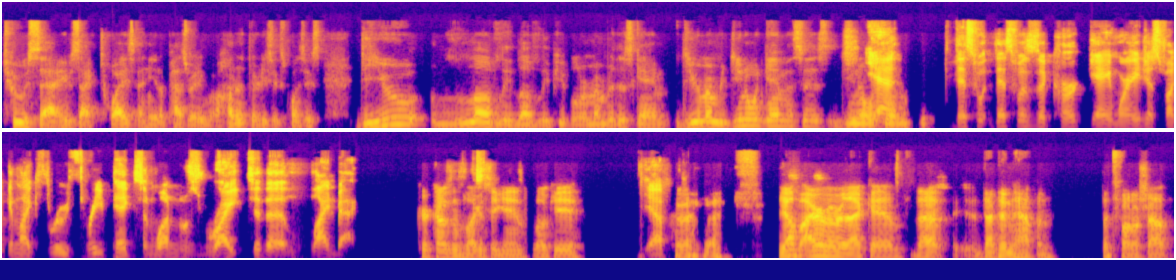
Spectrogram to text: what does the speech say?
two sack. He was sacked twice, and he had a pass rating of 136.6. Do you lovely, lovely people remember this game? Do you remember? Do you know what game this is? Do you know what Yeah. game? This is? This this was the Kirk game where he just fucking like threw three picks and one was right to the linebacker. Kirk Cousins legacy game, low key. Yeah. yep, I remember that game. That that didn't happen. That's Photoshop.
